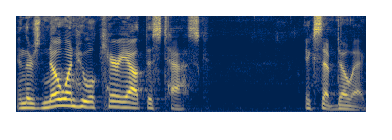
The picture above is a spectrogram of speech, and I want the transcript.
And there's no one who will carry out this task except Doeg.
